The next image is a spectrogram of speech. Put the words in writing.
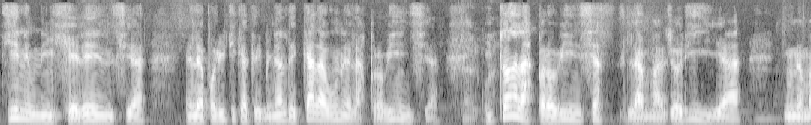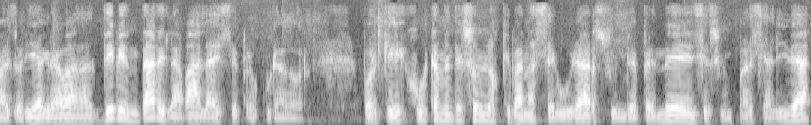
tiene una injerencia en la política criminal de cada una de las provincias. Y todas las provincias, la mayoría, una mayoría agravada, deben dar el aval a ese procurador, porque justamente son los que van a asegurar su independencia, su imparcialidad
